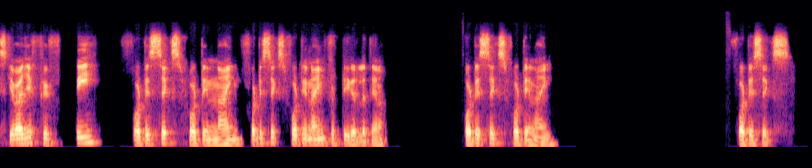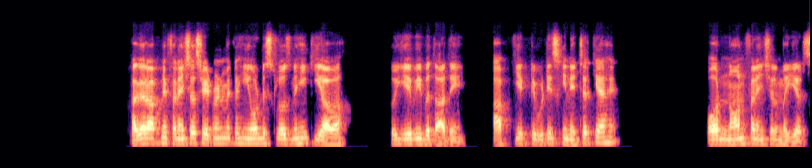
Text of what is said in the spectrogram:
इसके बाद ये fifty forty six forty nine forty six forty nine fifty कर लेते हैं ना। Forty six forty nine forty six अगर आपने फाइनेंशियल स्टेटमेंट में कहीं और डिस्क्लोज नहीं किया हुआ तो ये भी बता दें, आपकी एक्टिविटीज़ की नेचर क्या है? और नॉन फाइनेंशियल मैयर्स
